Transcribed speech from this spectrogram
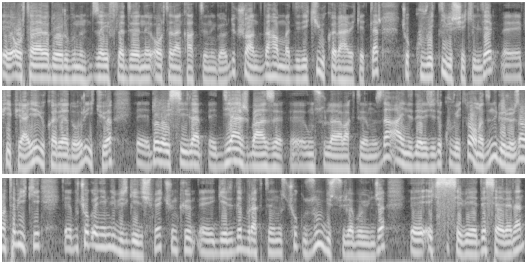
e, ortalara doğru bunun zayıfladığını ortadan kalktığını gördük. Şu anda da ham maddedeki yukarı hareketler çok kuvvetli bir şekilde e, PPI'yi yukarıya doğru itiyor. E, dolayısıyla e, diğer bazı e, unsurlara baktığımızda aynı derecede kuvvetli olmadığını görüyoruz. Ama tabii ki e, bu çok önemli bir gelişme çünkü e, geride bıraktığımız çok uzun bir süre boyunca e, eksi seviyede seyreden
